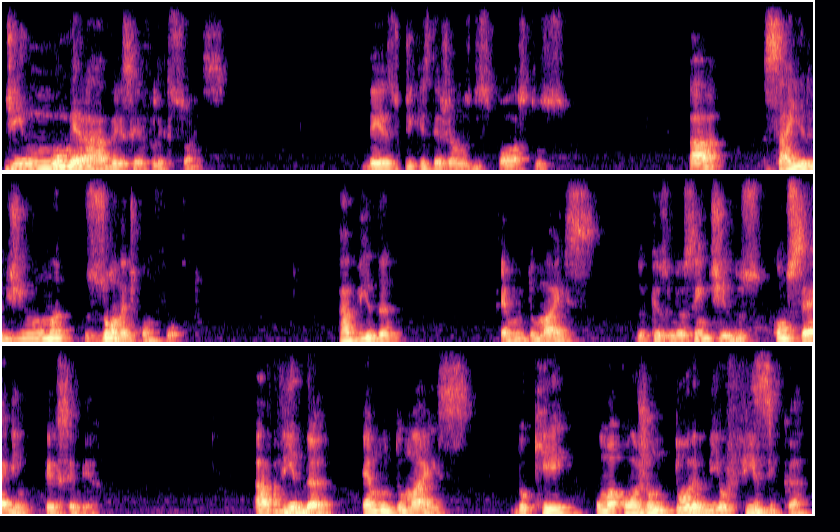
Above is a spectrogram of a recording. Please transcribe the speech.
de inumeráveis reflexões, desde que estejamos dispostos a sair de uma zona de conforto. A vida é muito mais do que os meus sentidos conseguem perceber. A vida é muito mais do que uma conjuntura biofísica.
